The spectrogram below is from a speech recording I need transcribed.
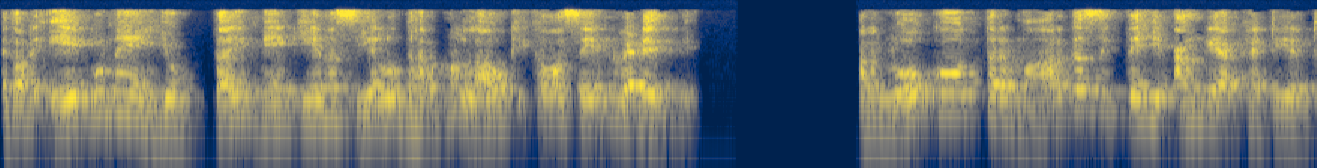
එතකොට ඒ ගුණයෙන් යුක්තයි මේ කියන සියලු ධර්ම ලෞකික වශයෙන් වැඩෙන්නේ. අර ලෝකෝත්තර මාර්ගසිතෙහි අංගයක් හැටියට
